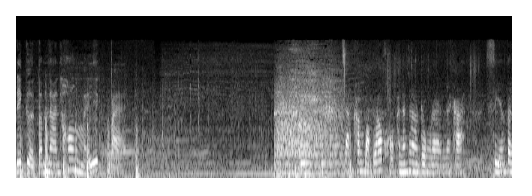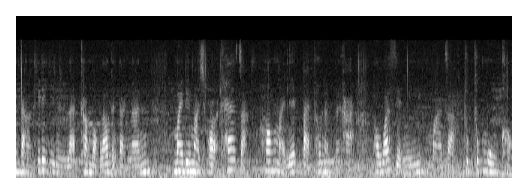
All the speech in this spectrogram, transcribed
ได้เกิดตำนานห้องหมายเลข 8 จากคำบอกเล่าของพนักงานโรงแรมนะคะ เสียงต่างๆที่ได้ยินและคำบอกเล่าต่างๆนั้น ไม่ได้มาเฉพาะแค่จากห้องหมายเลข 8 เท่านั้นนะคะ เพราะว่าเสียงนี้มาจากทุกๆมุมของ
